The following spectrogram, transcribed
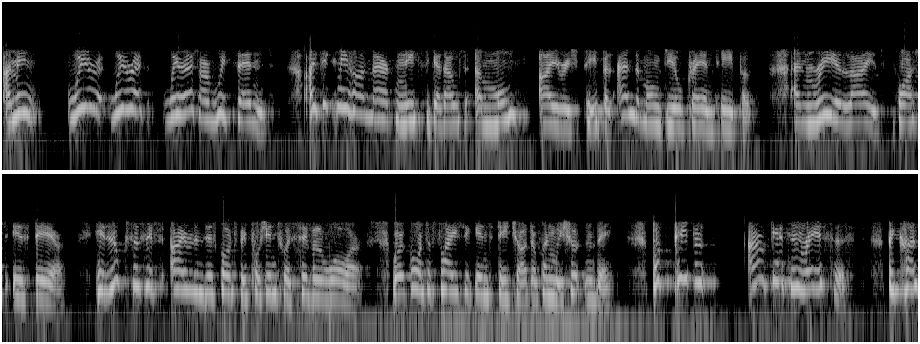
I mean, we're we're at we're at our wits' end. I think Micheál Martin needs to get out among Irish people and among the Ukraine people and realise what is there. It looks as if Ireland is going to be put into a civil war. We're going to fight against each other when we shouldn't be. But people are getting racist because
